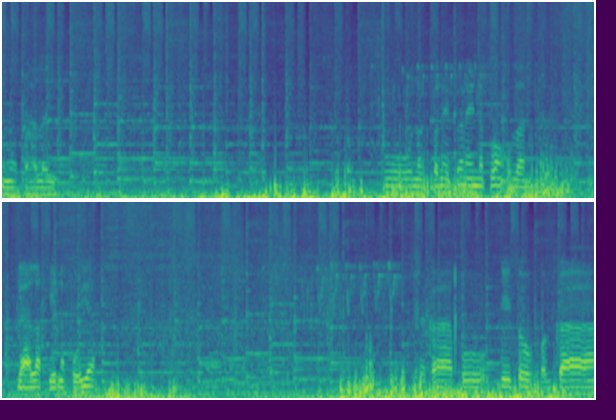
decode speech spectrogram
mga palay. Po nagpanay-panay na po ang ulan. Lalaki na po yan. Saka po dito pagka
